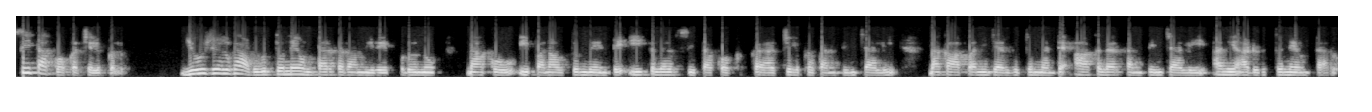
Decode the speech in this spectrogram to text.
సీతాకోక చిలుకలు. యూజువల్గా అడుగుతూనే ఉంటారు కదా మీరు ఎప్పుడూను నాకు ఈ పని అవుతుంది అంటే ఈ కలర్ సీతాకోక చిలుక కనిపించాలి నాకు ఆ పని జరుగుతుందంటే ఆ కలర్ కనిపించాలి అని అడుగుతూనే ఉంటారు.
